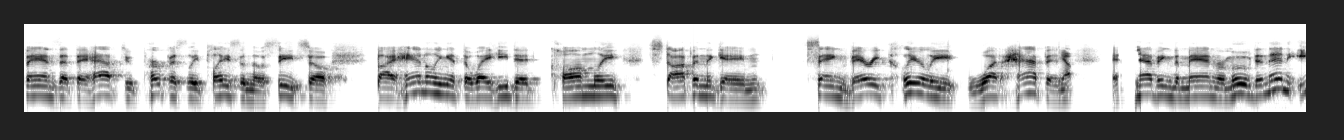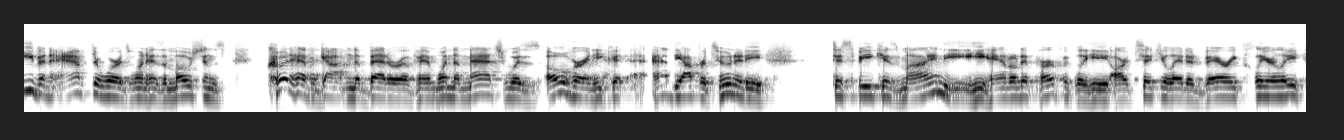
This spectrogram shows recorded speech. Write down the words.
fans that they have to purposely place in those seats. So by handling it the way he did, calmly stopping the game, saying very clearly what happened. Yep and having the man removed. And then even afterwards, when his emotions could have gotten the better of him, when the match was over and he could have the opportunity to speak his mind, he, he handled it perfectly. He articulated very clearly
